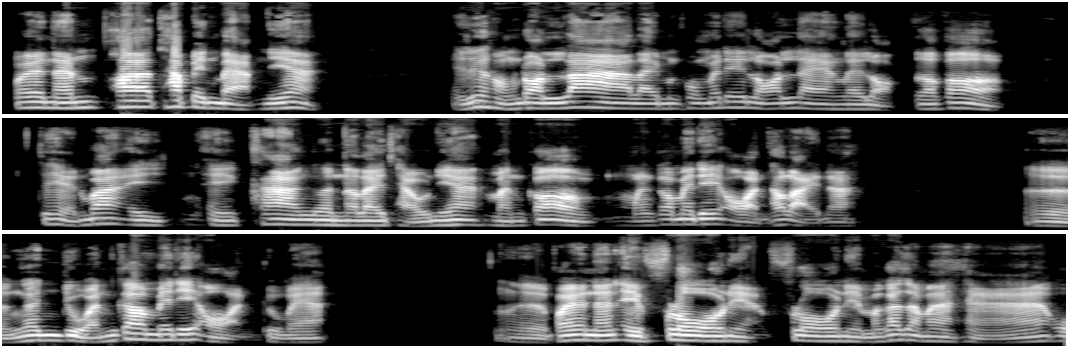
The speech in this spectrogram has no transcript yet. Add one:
เพราะฉะนั้นถ้าถ้าเป็นแบบเนี้ยเรื่องของดอลลาร์อะไรมันคงไม่ได้ร้อนแรงอะไรหรอก แล้วก็ จะเห็นว่าไอ้ไอ้ค่าเงินอะไรแถวเนี้ย มันก็มันก็ไม่ได้อ่อนเท่าไหร่นะเออเงินหยวนก็ไม่ได้อ่อนถูกไหมฮะเออเพราะฉะนั้นไอ้ flow เนี่ย flow เนี่ยมันก็จะมาหาโอ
